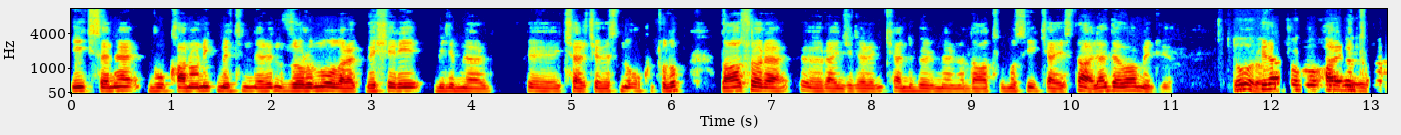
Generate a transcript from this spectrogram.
ilk sene bu kanonik metinlerin zorunlu olarak beşeri bilimler e, çerçevesinde okutulup daha sonra öğrencilerin kendi bölümlerine dağıtılması hikayesi de hala devam ediyor. Doğru. Biraz çok bu ayrıntılara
